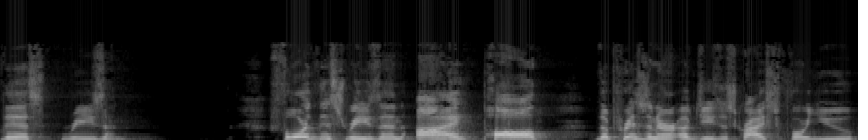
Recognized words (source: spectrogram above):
this reason. For this reason, I, Paul, the prisoner of Jesus Christ, for you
